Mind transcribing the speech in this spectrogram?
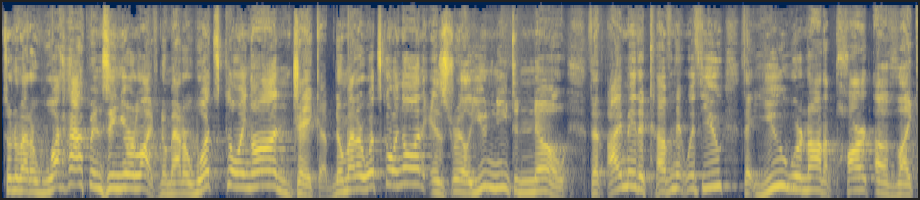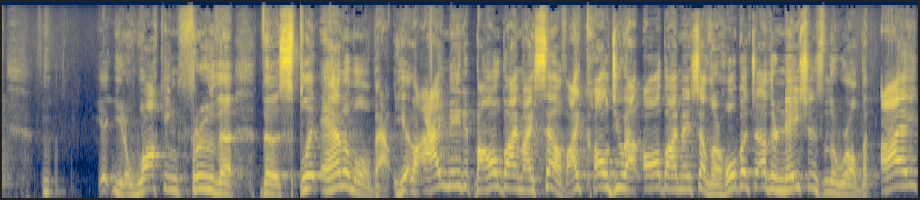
So, no matter what happens in your life, no matter what's going on, Jacob, no matter what's going on, Israel, you need to know that I made a covenant with you, that you were not a part of like you know, walking through the, the split animal about. You know, I made it all by myself. I called you out all by myself. There are a whole bunch of other nations in the world, but I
